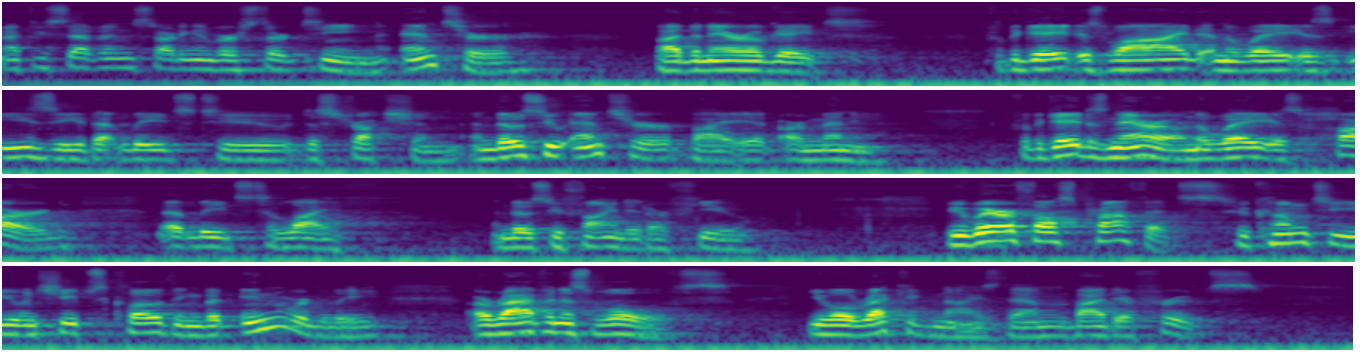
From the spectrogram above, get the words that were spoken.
Matthew 7, starting in verse 13. Enter by the narrow gate, for the gate is wide and the way is easy that leads to destruction, and those who enter by it are many. For the gate is narrow and the way is hard that leads to life, and those who find it are few. Beware of false prophets who come to you in sheep's clothing, but inwardly are ravenous wolves. You will recognize them by their fruits.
